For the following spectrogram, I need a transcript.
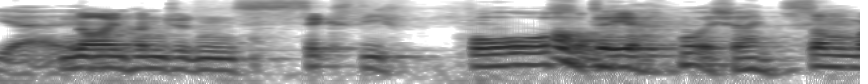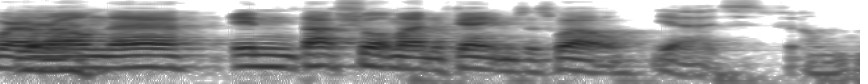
yeah, 964. Oh dear, what a shame. Somewhere yeah. around there in that short amount of games as well. Yeah, it's phenomenal.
